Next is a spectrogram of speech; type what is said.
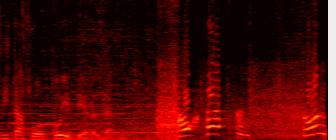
svetofor qo'yib berildi. To'xtab turing to'y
